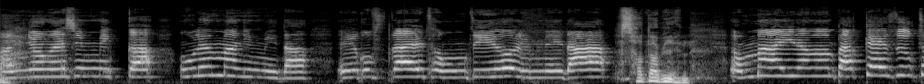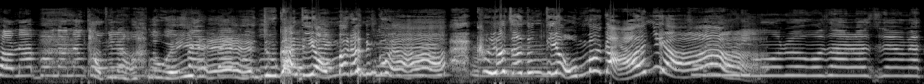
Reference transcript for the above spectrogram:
안녕하십니까. 오랜만입니다. 일곱 살 정지율입니다. 서다빈. 엄마 이름은 박혜숙, 전화번호는 다빈아, 너 왜 이래? 누가 네 엄마라는 거야? 그 여자는 네 엄마가 아니야. 우리 모르고 살았으면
